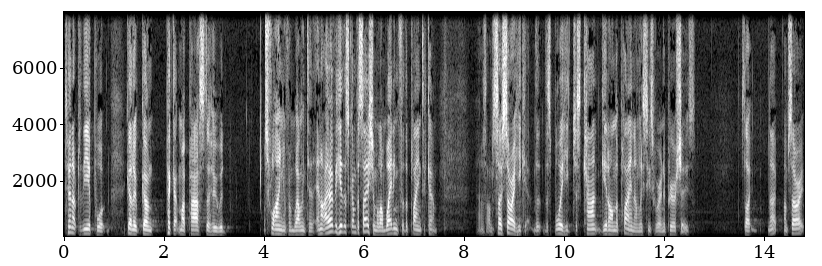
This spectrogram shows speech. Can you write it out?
turn up to the airport, going to go and pick up my pastor who would, was flying in from Wellington. And I overhear this conversation while I'm waiting for the plane to come. I'm so sorry, he, this boy, he just can't get on the plane unless he's wearing a pair of shoes. It's like, no, I'm sorry.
